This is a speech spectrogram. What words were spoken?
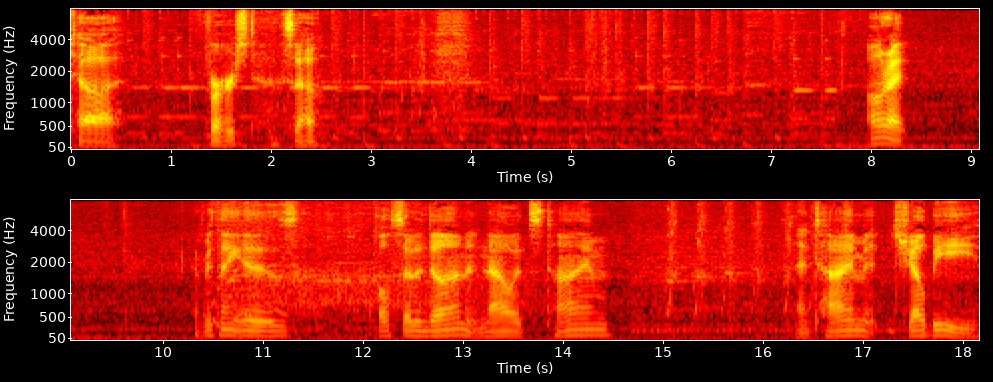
to first. So. Alright. Everything is all said and done, and now it's time. And time it shall be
